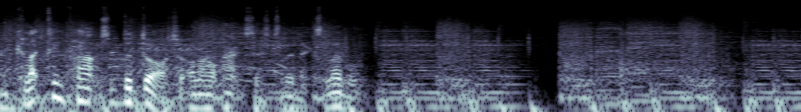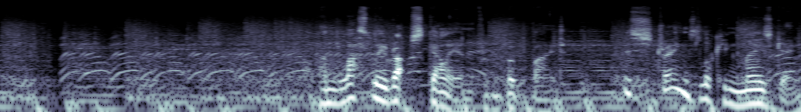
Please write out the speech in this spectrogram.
and collecting parts of the door to allow access to the next level. And lastly Rapscallion from Bug-Byte. This strange looking maze game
